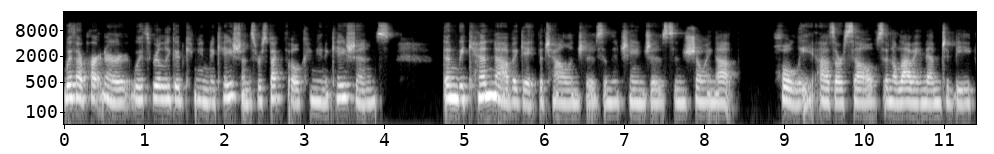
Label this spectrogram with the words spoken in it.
with our partner with really good communications, respectful communications, then we can navigate the challenges and the changes and showing up wholly as ourselves and allowing them to be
